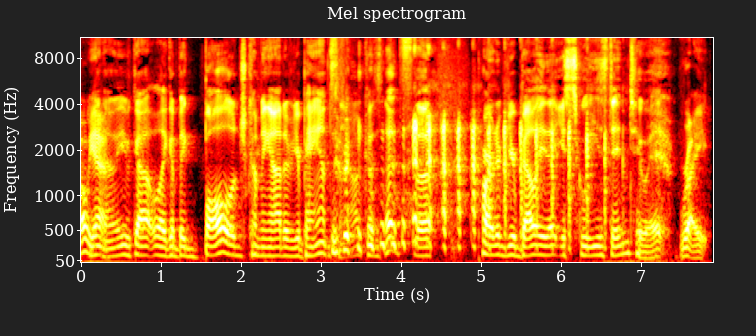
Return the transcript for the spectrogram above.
Oh yeah. You know, you've got like a big bulge coming out of your pants now because that's the part of your belly that you squeezed into it. Right.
